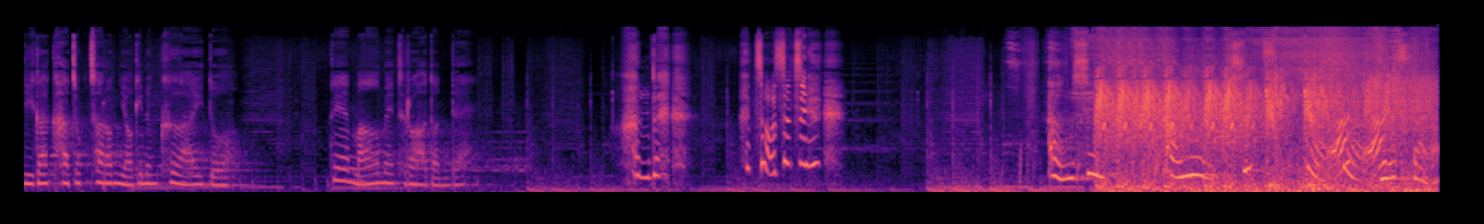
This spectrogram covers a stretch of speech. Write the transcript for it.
네가 가족처럼 여기는 그 아이도 꽤 마음에 들어하던데. 안 돼! 저수지! 당신 강우 씨? 귀엽어요.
